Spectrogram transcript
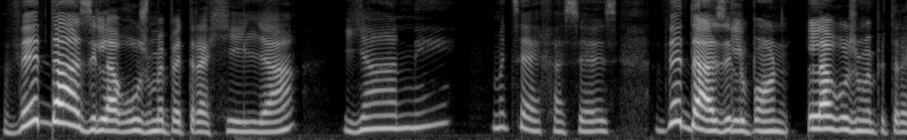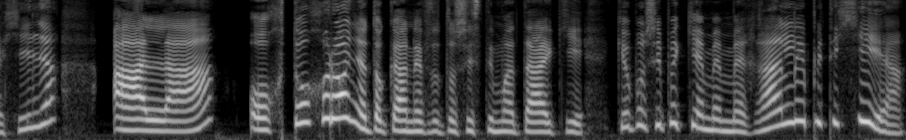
Δεν τάζει λαγούς με πετραχίλια. Γιάννη, με τσέχασε. Δεν τάζει λοιπόν λαγούς με πετραχίλια, αλλά 8 χρόνια το κάνει αυτό το συστηματάκι και όπως είπε και με μεγάλη επιτυχία.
